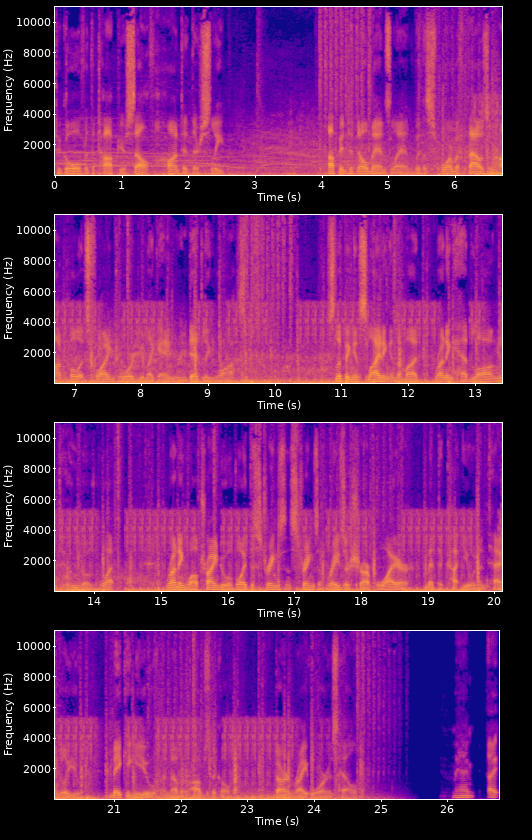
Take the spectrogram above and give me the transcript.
to go over the top yourself haunted their sleep. Up into no man's land with a swarm of thousand hot bullets flying toward you like angry, deadly wasps. Slipping and sliding in the mud, running headlong into who knows what. Running while trying to avoid the strings and strings of razor sharp wire meant to cut you and entangle you, making you another obstacle. Darn right war is hell. Man, I,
